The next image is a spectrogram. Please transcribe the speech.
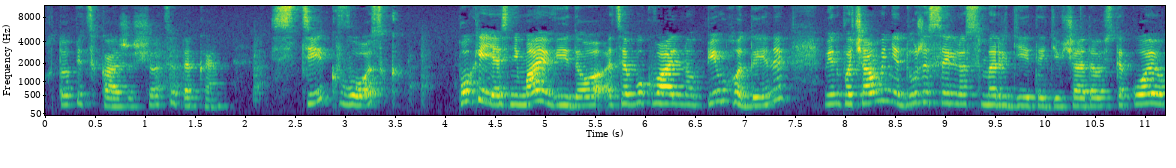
Хто підскаже, що це таке? Стік воск. Поки я знімаю відео, а це буквально півгодини, він почав мені дуже сильно смердіти, дівчата, ось такою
